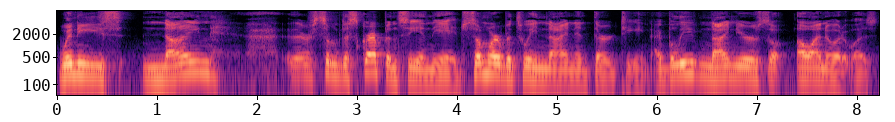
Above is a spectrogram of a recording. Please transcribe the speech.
when he's nine, there's some discrepancy in the age, somewhere between nine and 13. I believe nine years. Oh, I know what it was.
